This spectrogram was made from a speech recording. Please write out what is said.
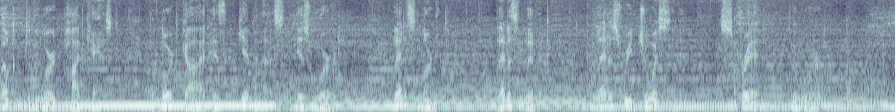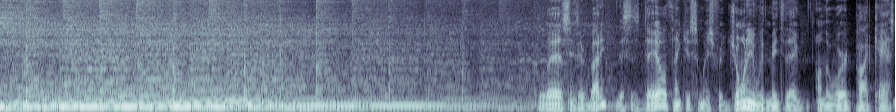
Welcome to the Word Podcast. The Lord God has given us His Word. Let us learn it. Let us live it. Let us rejoice in it. Spread the Word. Blessings, everybody. This is Dale. Thank you so much for joining with me today on the Word Podcast.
